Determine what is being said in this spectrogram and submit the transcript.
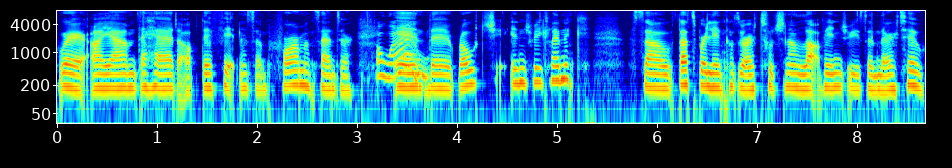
where I am the head of the Fitness and Performance Centre Oh, wow. in the Roach Injury Clinic. So that's brilliant because we're touching on a lot of injuries in there too.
